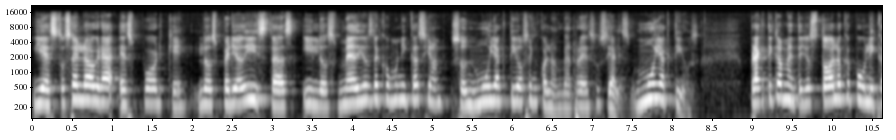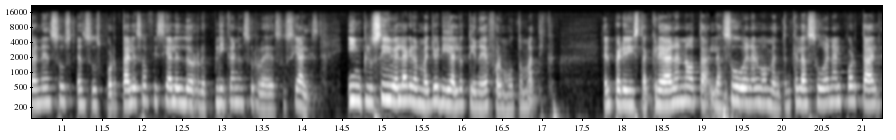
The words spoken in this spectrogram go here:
Y esto se logra es porque los periodistas y los medios de comunicación son muy activos en Colombia en redes sociales, muy activos. Prácticamente ellos todo lo que publican en sus, en sus portales oficiales lo replican en sus redes sociales. Inclusive la gran mayoría lo tiene de forma automática. El periodista crea la nota, la sube en el momento en que la suben al portal,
